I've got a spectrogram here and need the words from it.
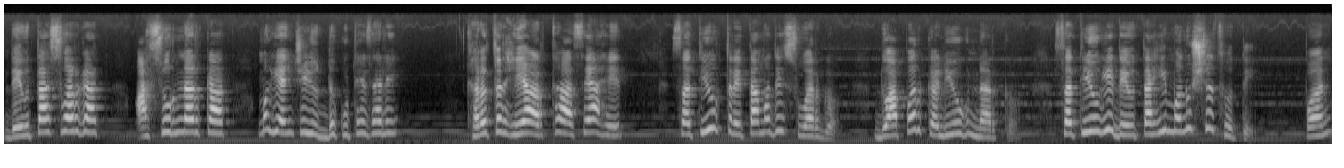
देवता स्वर्गात आसुर नरकात मग यांचे युद्ध कुठे झाले? खरं तर हे अर्थ असे आहेत सतयुग त्रेतामध्ये स्वर्ग द्वापर कलियुग नर्क. सतयुगी देवताही मनुष्यच होते पण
